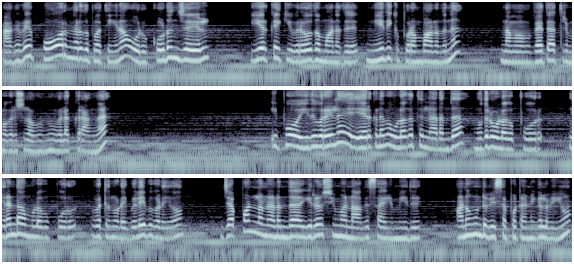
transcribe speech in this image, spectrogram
ஆகவே போருங்கிறது பார்த்தீங்கன்னா ஒரு கொடுஞ்செயல் இயற்கைக்கு விரோதமானது நீதிக்கு புறம்பானதுன்னு நம்ம வேதாத்ரி மகரிஷில் அவங்க விளக்குறாங்க. இப்போது இதுவரையில் ஏற்கனவே உலகத்தில் நடந்த முதல் உலகப் போர் இரண்டாம் உலகப் போர் இவற்றினுடைய விளைவுகளையும் ஜப்பானில் நடந்த இரோஷிமா நாகசாயி மீது அணுகுண்டு வீசப்பட்ட நிகழ்வையும்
